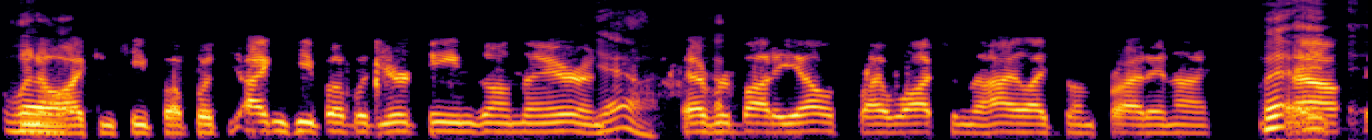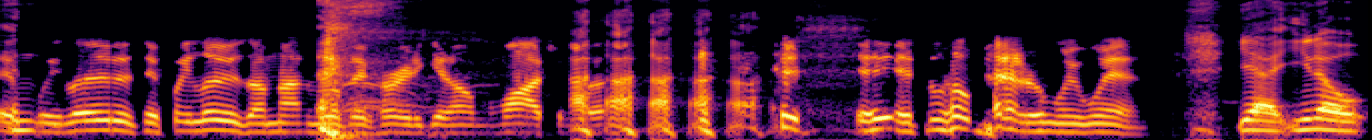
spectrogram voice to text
well, you know, I can keep up with I can keep up with your teams on there and yeah. everybody else by watching the highlights on Friday night. Well, Now, and- if we lose, if we lose, I'm not in a real big hurry to get home and watch them. But it, it's a little better when we win. Yeah, you know,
